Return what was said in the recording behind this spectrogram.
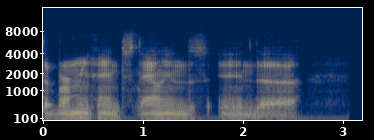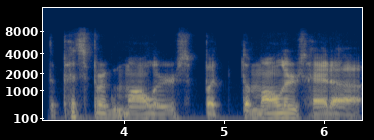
the Birmingham Stallions and uh, the Pittsburgh Maulers, but the Maulers had uh,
